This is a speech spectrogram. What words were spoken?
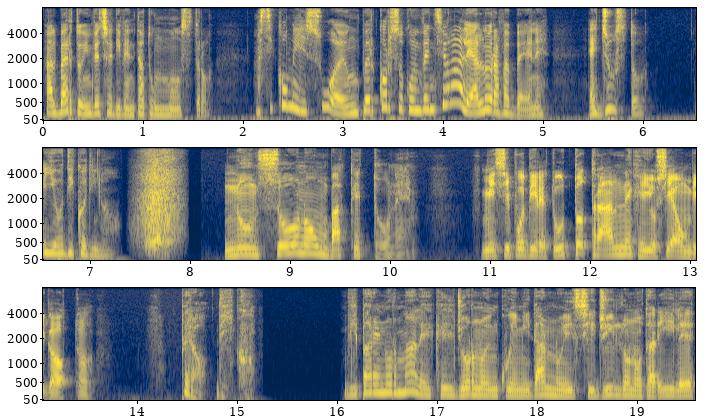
Alberto invece è diventato un mostro. Ma siccome il suo è un percorso convenzionale, allora va bene. È giusto? Io dico di no. Non sono un bacchettone. Mi si può dire tutto tranne che io sia un bigotto. Però dico, vi pare normale che il giorno in cui mi danno il sigillo notarile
